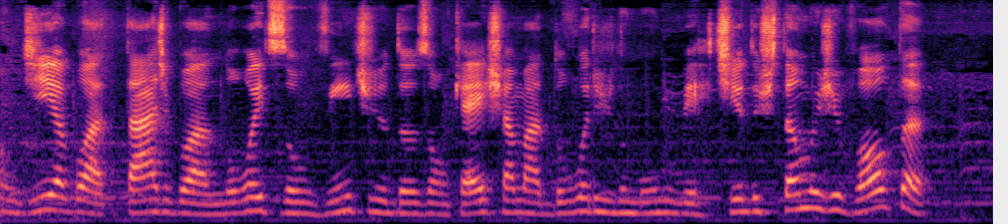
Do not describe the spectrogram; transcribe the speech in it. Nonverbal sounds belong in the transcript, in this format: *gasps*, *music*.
Bom dia, boa tarde, boa noite, ouvintes do Zoncast, amadores do mundo invertido. Estamos de volta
